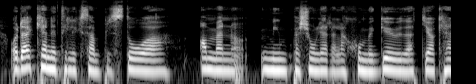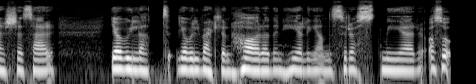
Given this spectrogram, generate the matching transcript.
Och där kan det till exempel stå, ja men min personliga relation med Gud, att jag kanske så här, jag vill, att, jag vill verkligen höra den helige andes röst mer. Alltså,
